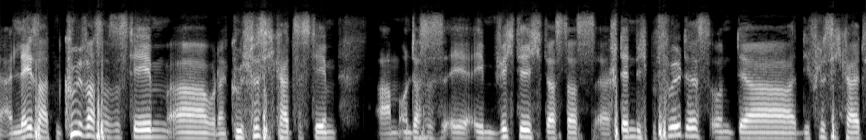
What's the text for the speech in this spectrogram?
ein Laser hat ein Kühlwassersystem äh, oder ein Kühlflüssigkeitssystem. Ähm, und das ist äh, eben wichtig, dass das äh, ständig befüllt ist und der, die Flüssigkeit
